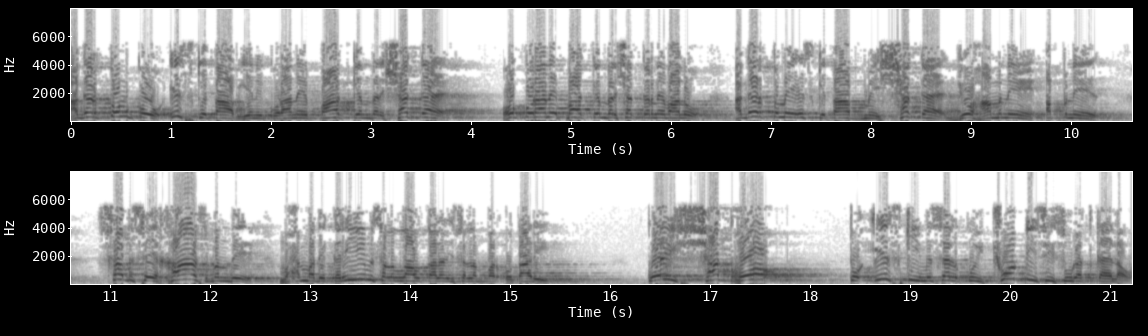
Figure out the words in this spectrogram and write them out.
اگر تم کو اس کتاب یعنی قرآن پاک کے اندر شک ہے، او قرآن پاک کے اندر شک کرنے والوں اگر تمہیں اس کتاب میں شک ہے جو ہم نے اپنے سب سے خاص بندے محمد کریم صلی اللہ تعالی علیہ وسلم پر اتاری، کوئی شک ہو تو اس کی مثل کوئی چھوٹی سی صورت کہہ لاؤ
